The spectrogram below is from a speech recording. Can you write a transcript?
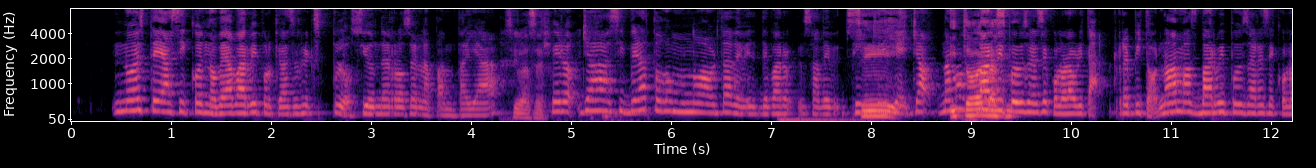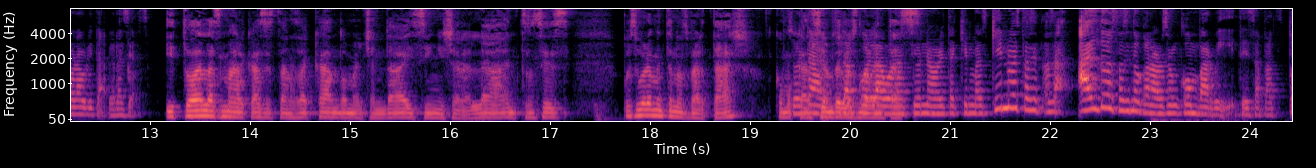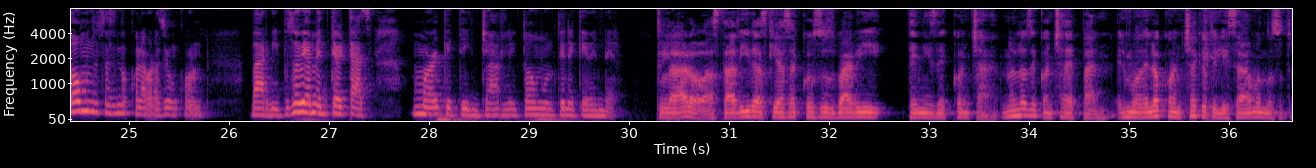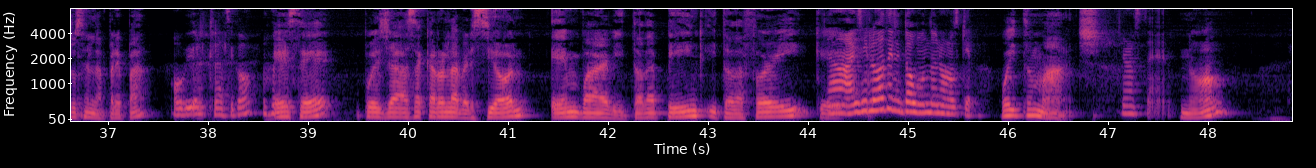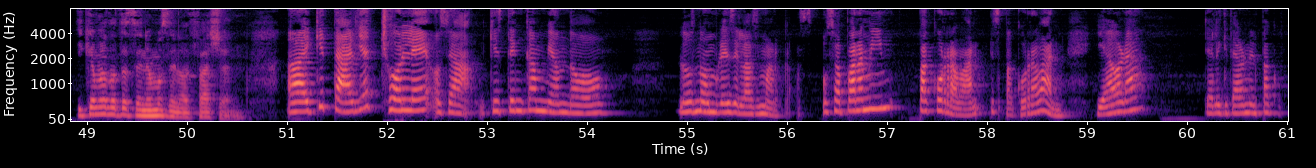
no esté así cuando vea Barbie porque va a ser una explosión de rosa en la pantalla. Sí va a ser. Pero ya, si viera todo el mundo ahorita de, de Barbie, o sea, de Sí, dije, ya, nada más Barbie las- puede usar ese color ahorita. Repito, nada más Barbie puede usar ese color ahorita. Gracias. Y todas las marcas están sacando merchandising y shalala. Entonces, pues seguramente nos va a hartar como canción de la los colaboración ahorita, ¿quién más? ¿Quién no está haciendo? O sea, Aldo está haciendo colaboración con Barbie de zapatos. Todo el mundo está haciendo colaboración con Barbie. Pues obviamente ahorita es marketing, Charlie. Todo el mundo tiene que vender. Claro, hasta Adidas que ya sacó sus Barbie tenis de concha. No los de concha de pan. El modelo concha que utilizábamos nosotros en la prepa. Obvio, el clásico. Ese, pues ya sacaron la versión en Barbie. Toda pink y toda furry. Que Ay, si luego tiene todo el mundo, no los quiero. way too much. Ya sé. ¿No? ¿Y qué más notas tenemos en el fashion? Ay, ¿qué tal? Ya chole, o sea, que estén cambiando los nombres de las marcas. O sea, para mí, Paco Rabán es Paco Rabán. Y ahora ya le quitaron el Paco.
